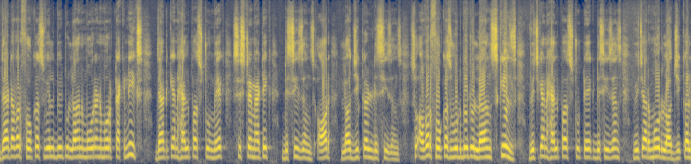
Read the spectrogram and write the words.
that our focus will be to learn more and more techniques that can help us to make systematic decisions or logical decisions. So, our focus would be to learn skills which can help us to take decisions which are more logical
